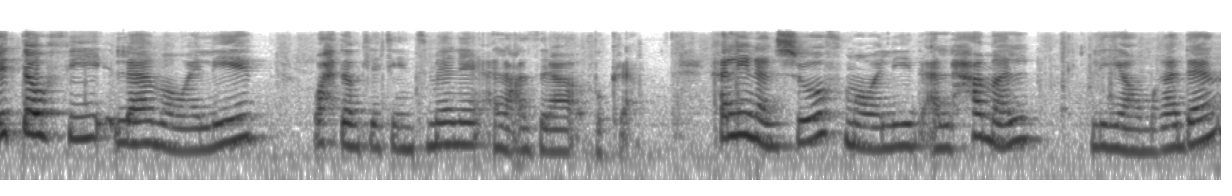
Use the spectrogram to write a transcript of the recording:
بالتوفيق لمواليد 31 8 العذراء بكرة. خلينا نشوف مواليد الحمل ليوم غدا.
